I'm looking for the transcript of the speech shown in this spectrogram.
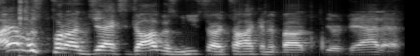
I almost put on Jack's goggles when you started talking about your data.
